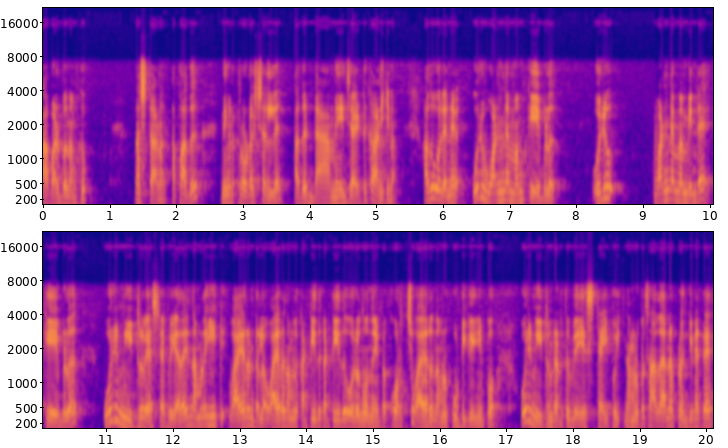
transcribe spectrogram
ആ ബൾബ് നമുക്ക് നഷ്ടമാണ് അപ്പോൾ അത് നിങ്ങളുടെ പ്രൊഡക്ഷനിൽ അത് ഡാമേജ് ആയിട്ട് കാണിക്കണം. അതുപോലെ തന്നെ ഒരു വൺ എം എം കേബിൾ ഒരു വൺ എം എമ്മിന്റെ കേബിൾ ഒരു മീറ്റർ വേസ്റ്റായി പോയി അതായത് നമ്മൾ ഈ വയറുണ്ടല്ലോ വയർ നമ്മൾ കട്ട് ചെയ്ത് കട്ട് ചെയ്ത് ഓരോന്ന് വന്നു കഴിഞ്ഞപ്പോൾ കുറച്ച് വയർ നമ്മൾ കൂട്ടി കഴിഞ്ഞപ്പോൾ ഒരു മീറ്ററിന്റെ അടുത്ത് വേസ്റ്റായി പോയി നമ്മളിപ്പോൾ സാധാരണ പ്ലഗിനൊക്കെ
